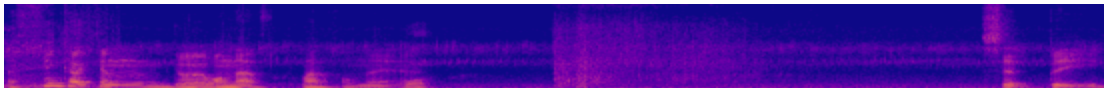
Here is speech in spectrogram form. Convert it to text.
I think I can go on that platform there. Said B.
